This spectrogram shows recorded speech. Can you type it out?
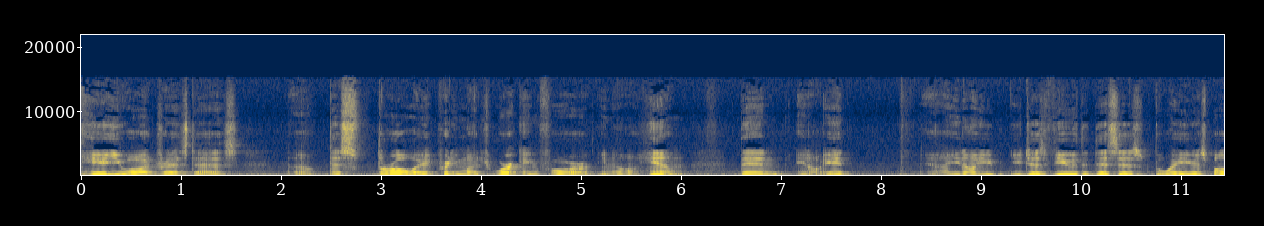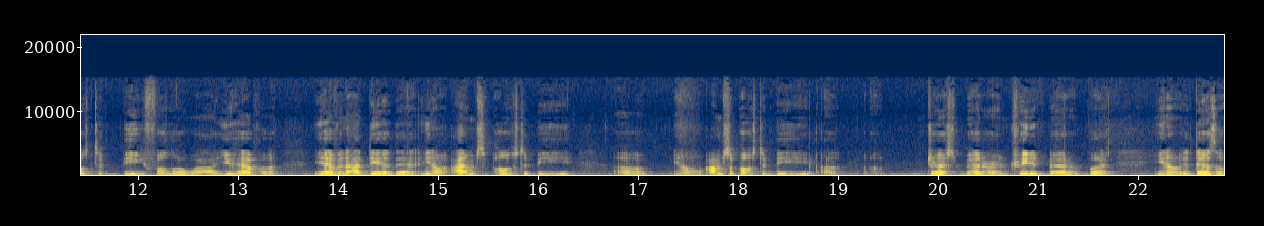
here you are dressed as uh, this throwaway pretty much working for you know him then you know it uh, you know you you just view that this is the way you're supposed to be for a little while. You have a you have an idea that you know I'm supposed to be uh, you know I'm supposed to be uh, uh dressed better and treated better but you know there's a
